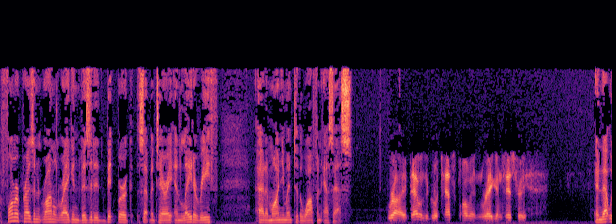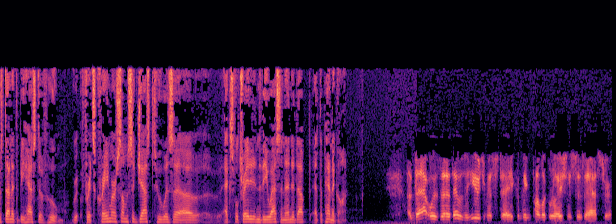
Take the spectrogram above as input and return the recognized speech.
former President Ronald Reagan visited Bitburg Cemetery and laid a wreath at a monument to the Waffen SS. Right, that was a grotesque moment in Reagan's history. And that was done at the behest of whom? Fritz Kraemer, some suggest, who was uh, exfiltrated into the U.S. and ended up at the Pentagon. That was a, that was a huge mistake, a big public relations disaster,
